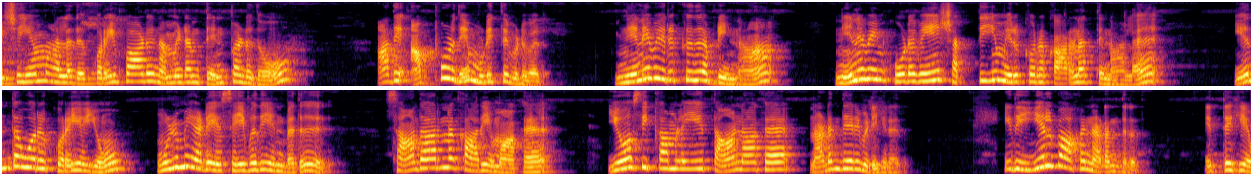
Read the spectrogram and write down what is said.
விஷயம் அல்லது குறைபாடு நம்மிடம் தென்படுதோ அதை அப்பொழுதே முடித்து விடுவது. நினைவு இருக்குது அப்படின்னா நினைவின் கூடவே சக்தியும் இருக்கிற காரணத்தினால எந்த ஒரு குறையையும் முழுமையடைய செய்வது என்பது சாதாரண காரியமாக யோசிக்காமலேயே தானாக நடந்தேறிவிடுகிறது இது இயல்பாக நடந்துருது. இத்தகைய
